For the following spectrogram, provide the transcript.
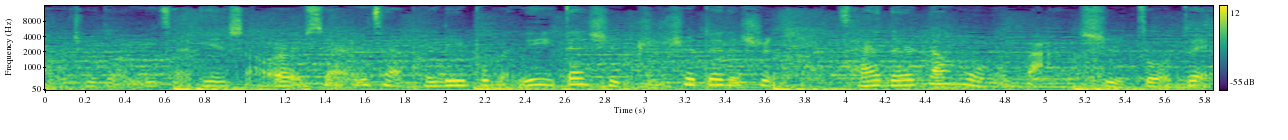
同区的育彩店小二。虽然育彩赔利不本利，但是支持对的事，才能让我们把事做对。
